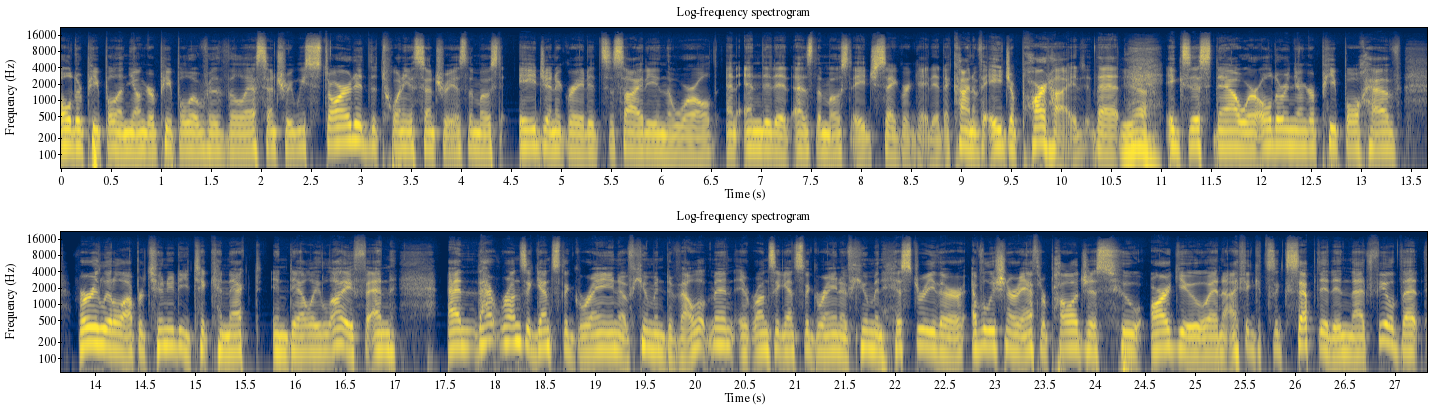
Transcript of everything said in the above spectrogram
older people and younger people over the last century. We started the 20th century as the most age integrated society in the world and ended it as the most age segregated, a kind of age apartheid that yeah. exists now where older and younger people have very little opportunity to connect in daily life and and that runs against the grain of human development it runs against the grain of human history there are evolutionary anthropologists who argue and i think it's accepted in that field that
